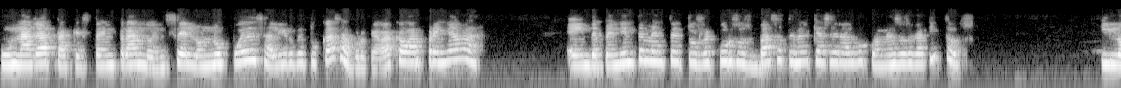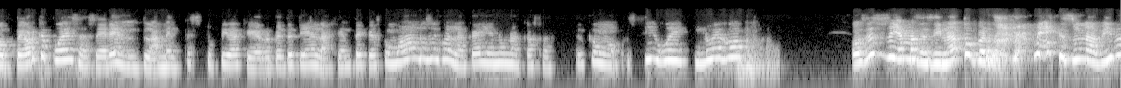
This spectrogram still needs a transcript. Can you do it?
una gata que está entrando en celo no puede salir de tu casa porque va a acabar preñada. E independientemente de tus recursos, vas a tener que hacer algo con esos gatitos. Y lo peor que puedes hacer en la mente estúpida que de repente tiene la gente, que es como, ah, los dejo en la calle en una caja. Es como, sí, güey, y luego, pues eso se llama asesinato, perdóname, es una vida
